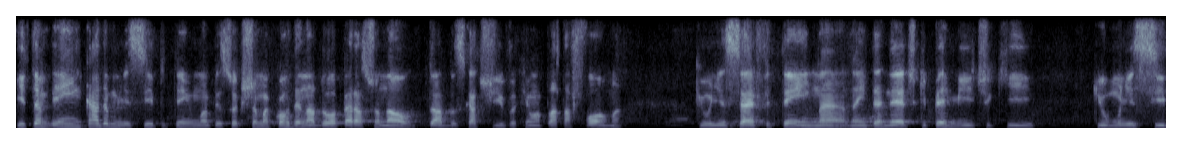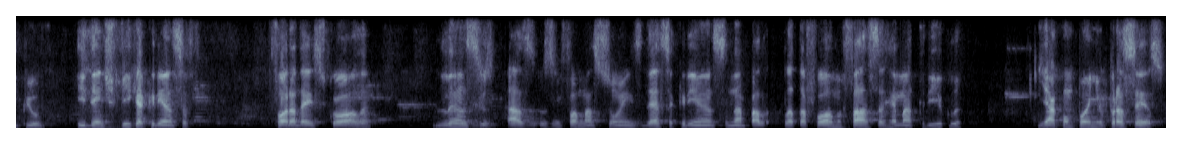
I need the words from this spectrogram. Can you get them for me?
e também em cada município tem uma pessoa que chama coordenador operacional da Buscativa, que é uma plataforma que o Unicef tem na, na internet que permite que, que o município identifique a criança fora da escola, lance as, as informações dessa criança na plataforma, faça rematrícula e acompanhe o processo.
